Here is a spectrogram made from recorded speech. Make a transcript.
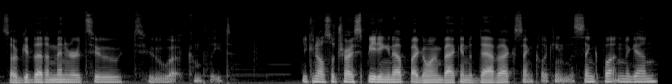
So give that a minute or two to uh, complete. You can also try speeding it up by going back into DavX and clicking the sync button again.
